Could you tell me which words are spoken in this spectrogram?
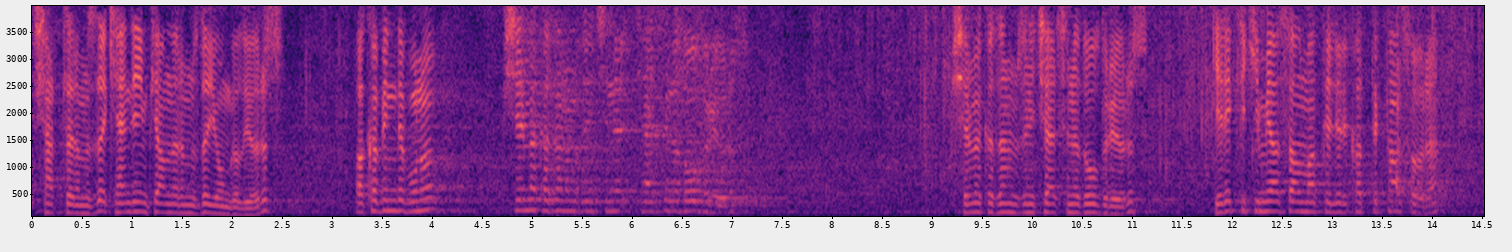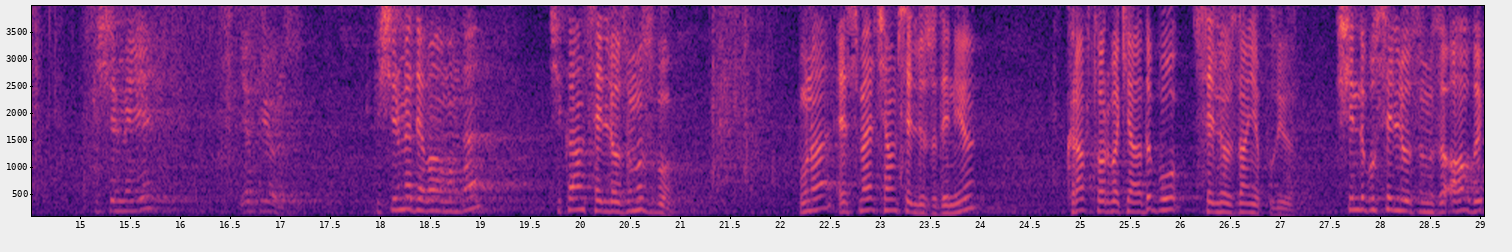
şartlarımızda, kendi imkanlarımızda yongalıyoruz. Akabinde bunu pişirme kazanımızın içine, içerisine dolduruyoruz. Pişirme kazanımızın içerisine dolduruyoruz. Gerekli kimyasal maddeleri kattıktan sonra pişirmeyi yapıyoruz. Pişirme devamında çıkan sellozumuz bu. Buna esmer çam sellozu deniyor. Kraft torba kağıdı bu sellozdan yapılıyor. Şimdi bu sellozumuzu aldık.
